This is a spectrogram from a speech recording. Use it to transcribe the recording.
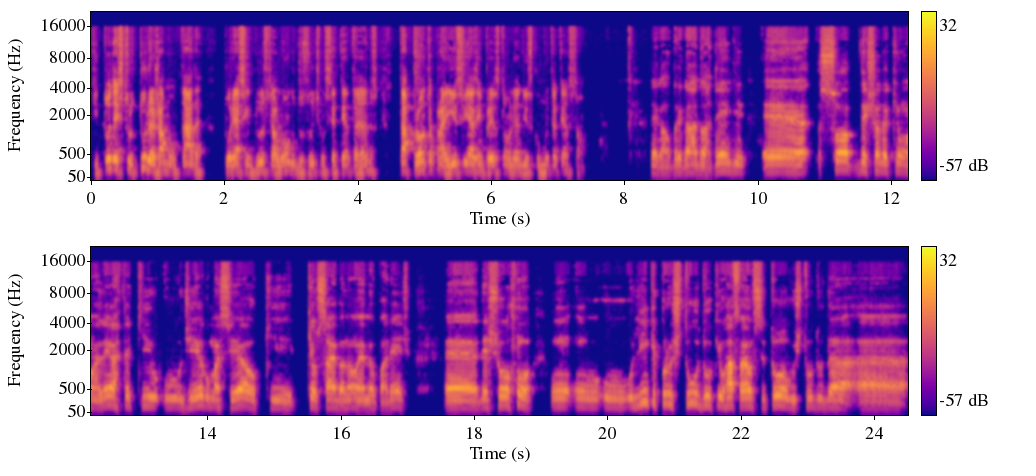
que toda a estrutura já montada por essa indústria ao longo dos últimos 70 anos está pronta para isso e as empresas estão olhando isso com muita atenção. Legal, obrigado, Ardengue. É, só deixando aqui um alerta que o Diego Maciel, que, que eu saiba não é meu parente, é, deixou um, um, o link para o estudo que o Rafael citou, o estudo da,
